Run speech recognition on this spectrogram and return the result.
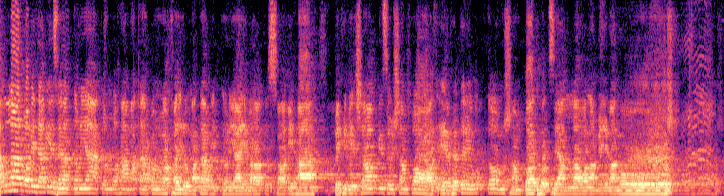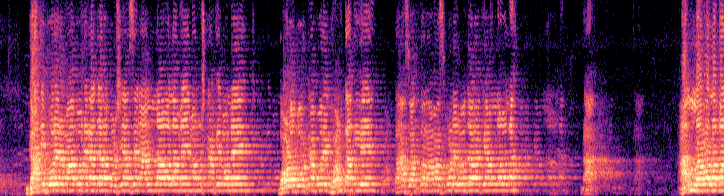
আল্লাহর নবী জানিয়েছেন দুনিয়া কুল্লুহা মাতাউন ওয়া খায়রু মাতাউদ দুনিয়া ইমরাতুস সালিহা। পৃথিবীর সব কিছু সম্পদ, এর ভেতরে উত্তম সম্পদ হচ্ছে আল্লাহ মেয়ে মানুষ। গাজীপুরের মা বোনেরা যারা বসে আছেন, আল্লাহ মেয়ে মানুষ কাকে বলে? বড় বোরকা পরে ঘণ্টা দিয়ে পাঁচ ওয়াক্ত নামাজ পড়ে, রোজা রাখে আল্লাহ না। আল্লাহ বা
